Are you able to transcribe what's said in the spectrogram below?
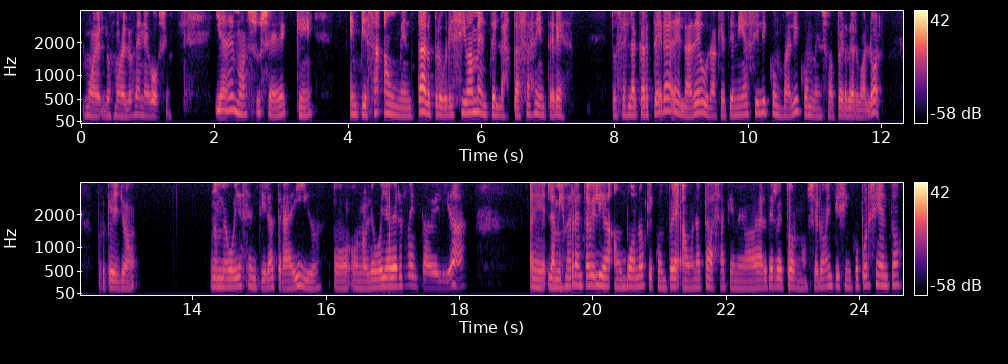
los modelos de negocio. Y además sucede que empieza a aumentar progresivamente las tasas de interés. Entonces la cartera de la deuda que tenía Silicon Valley comenzó a perder valor, porque yo no me voy a sentir atraído o, no le voy a ver rentabilidad, eh, la misma rentabilidad a un bono que compré a una tasa que me va a dar de retorno 0,25%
